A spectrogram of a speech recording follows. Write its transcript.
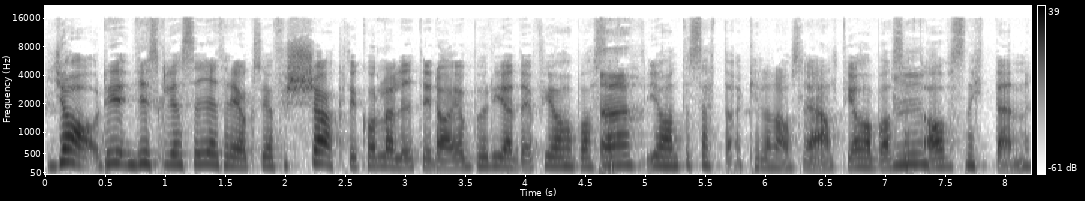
Ja, det, det skulle jag säga till dig också. Jag försökte kolla lite idag. Jag började, för jag har bara sett, Äh. jag har inte sett killarna avslöjar allt. Jag har bara Mm. sett avsnitten.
